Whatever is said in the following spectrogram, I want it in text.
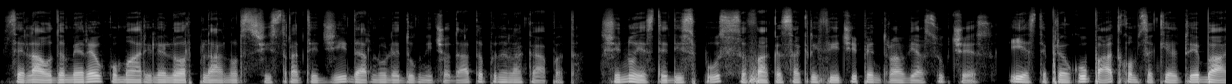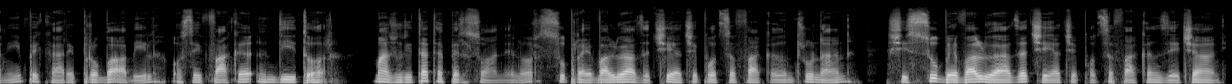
Se laudă mereu cu marile lor planuri și strategii, dar nu le duc niciodată până la capăt. Și nu este dispus să facă sacrificii pentru a avea succes. Este preocupat cum să cheltuie banii pe care probabil o să-i facă în viitor. Majoritatea persoanelor supraevaluează ceea ce pot să facă într-un an și subevaluează ceea ce pot să facă în 10 ani.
